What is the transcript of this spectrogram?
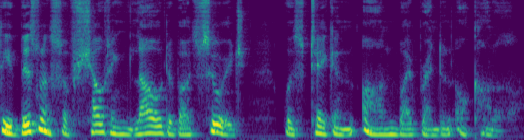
the business of shouting loud about sewage was taken on by Brendan O'Connell.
